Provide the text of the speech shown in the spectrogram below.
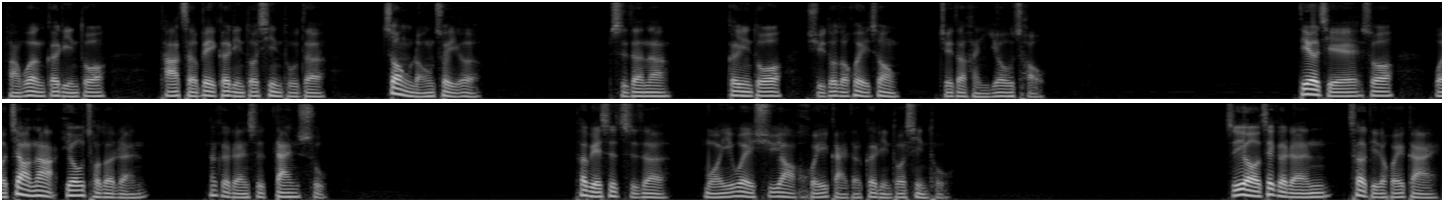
访问哥林多，他责备哥林多信徒的纵容罪恶，使得呢哥林多许多的会众觉得很忧愁。第二节说：“我叫那忧愁的人，那个人是单数，特别是指的某一位需要悔改的哥林多信徒。只有这个人彻底的悔改，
